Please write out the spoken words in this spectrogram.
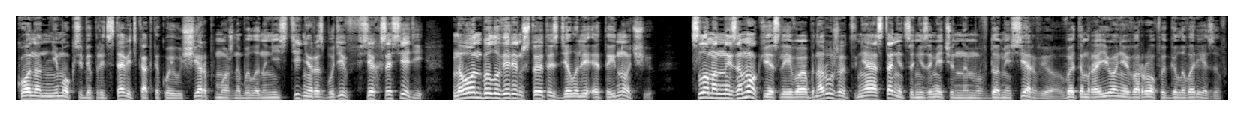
Конан не мог себе представить, как такой ущерб можно было нанести, не разбудив всех соседей, но он был уверен, что это сделали этой ночью. Сломанный замок, если его обнаружат, не останется незамеченным в доме Сервио, в этом районе воров и головорезов.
